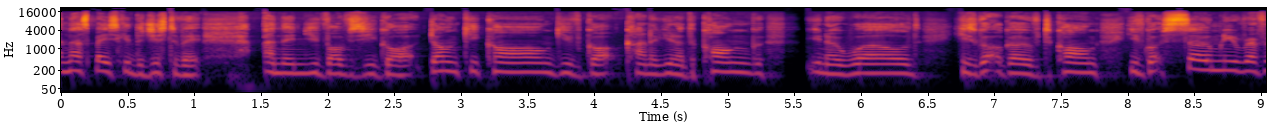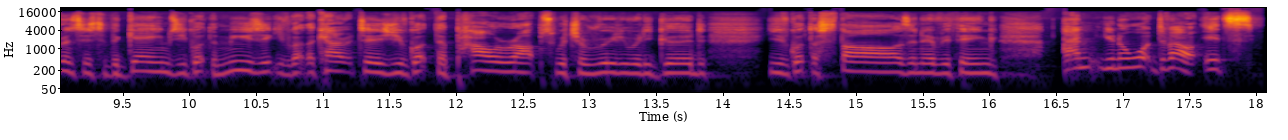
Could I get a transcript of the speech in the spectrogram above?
And that's basically the gist of it. And then you've obviously got Donkey Kong, you've got kind of, you know, the Kong, you know, world. He's got to go over to Kong. You've got so many references to the games. You've got the music, you've got the characters, you've got the power ups, which are really, really good. You've got the stars and everything. And you know what, Deval? It's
